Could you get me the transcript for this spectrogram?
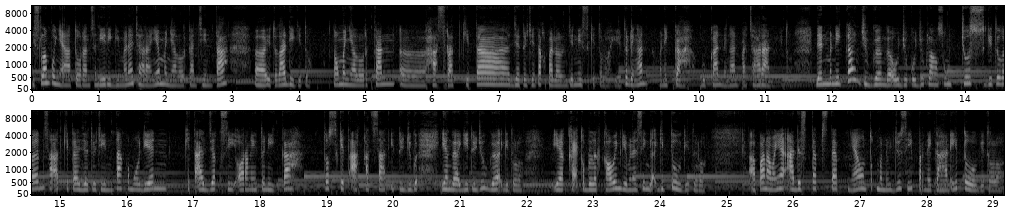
Islam punya aturan sendiri gimana caranya menyalurkan cinta uh, itu tadi gitu atau menyalurkan uh, hasrat kita jatuh cinta kepada lawan jenis gitu loh yaitu dengan menikah bukan dengan pacaran gitu. Dan menikah juga nggak ujuk-ujuk langsung cus gitu kan saat kita jatuh cinta kemudian kita ajak si orang itu nikah terus kita akad saat itu juga. Ya nggak gitu juga gitu loh. Ya kayak kebelet kawin gimana sih? Nggak gitu gitu loh. Apa namanya? Ada step-stepnya untuk menuju si pernikahan itu gitu loh.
